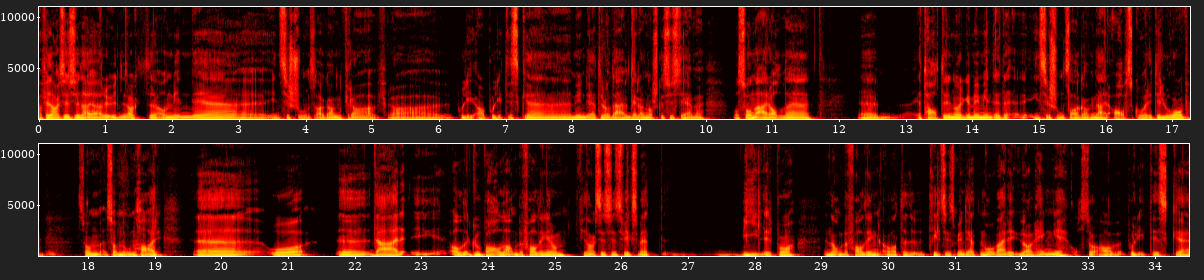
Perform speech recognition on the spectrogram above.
Finanstilsynet er underlagt alminnelig eh, instruksjonsadgang av politiske myndigheter, og det er en del av det norske systemet. Og sånn er alle eh, etater i Norge, med mindre instruksjonsadgangen er avskåret i lov, som, som noen har. Eh, og Eh, det er alle globale anbefalinger om finanstilsynsvirksomhet hviler på en anbefaling av at tilsynsmyndigheten må være uavhengig også av politiske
